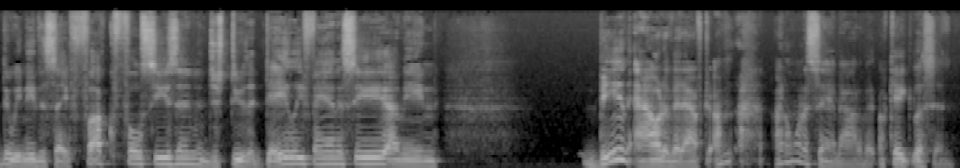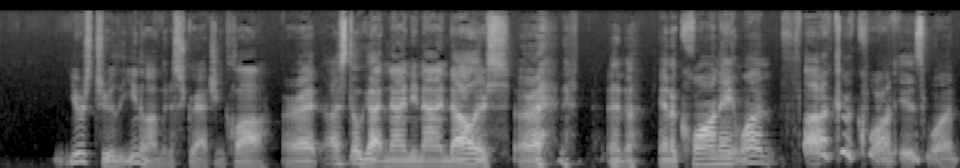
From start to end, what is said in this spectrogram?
Do we need to say fuck full season and just do the daily fantasy? I mean, being out of it after I'm, I don't want to say I'm out of it. Okay, listen, yours truly, you know I'm gonna scratch and claw. All right, I still got ninety nine dollars. All right, and a, and a Quan ain't one fuck, Quan is one.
